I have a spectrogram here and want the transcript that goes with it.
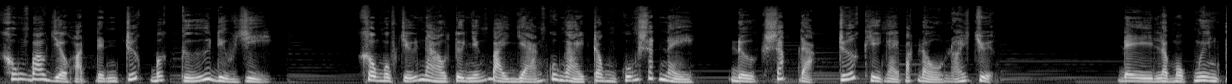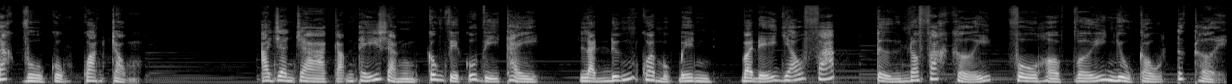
không bao giờ hoạch định trước bất cứ điều gì. Không một chữ nào từ những bài giảng của Ngài trong cuốn sách này được sắp đặt trước khi Ngài bắt đầu nói chuyện. Đây là một nguyên tắc vô cùng quan trọng. Ajahn cảm thấy rằng công việc của vị thầy là đứng qua một bên và để giáo pháp tự nó phát khởi phù hợp với nhu cầu tức thời.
